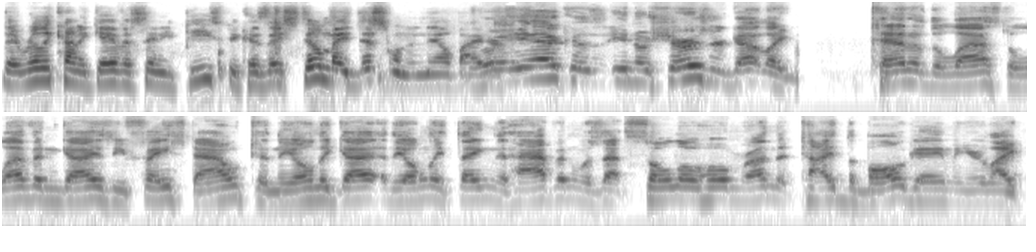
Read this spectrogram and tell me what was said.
that really kind of gave us any peace because they still made this one a nail biter. Well, yeah, because you know Scherzer got like ten of the last eleven guys he faced out, and the only guy, the only thing that happened was that solo home run that tied the ball game, and you're like,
